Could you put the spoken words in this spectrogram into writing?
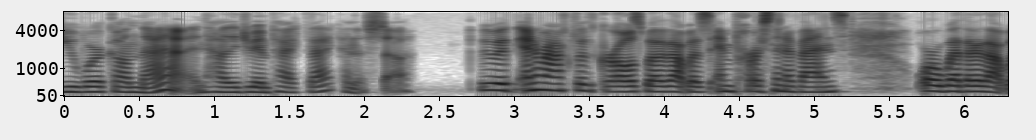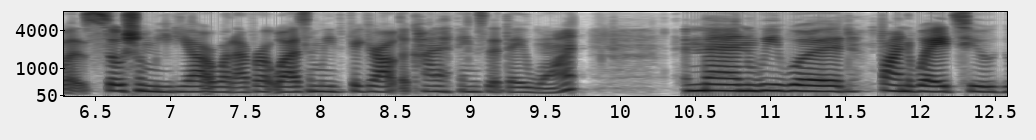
you work on that and how did you impact that kind of stuff? We would interact with girls, whether that was in person events or whether that was social media or whatever it was, and we'd figure out the kind of things that they want. And then we would find a way to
